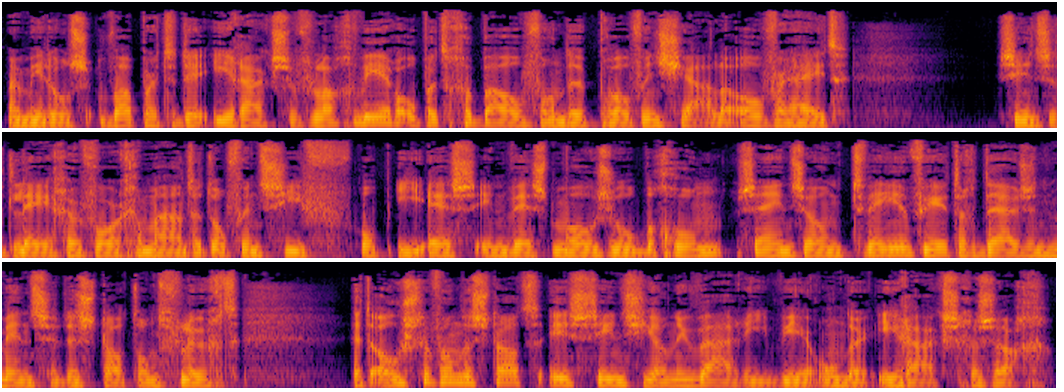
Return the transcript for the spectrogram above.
Maar middels wappert de Iraakse vlag weer op het gebouw van de provinciale overheid. Sinds het leger vorige maand het offensief op IS in West-Mosul begon... zijn zo'n 42.000 mensen de stad ontvlucht. Het oosten van de stad is sinds januari weer onder Iraaks gezag.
